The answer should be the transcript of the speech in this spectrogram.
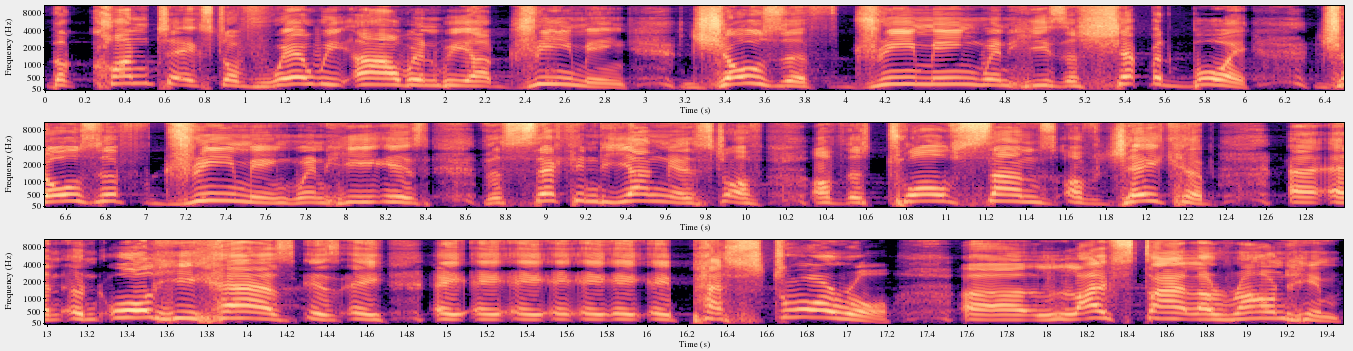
the context of where we are when we are dreaming, Joseph dreaming when he's a shepherd boy, Joseph dreaming when he is the second youngest of, of the 12 sons of Jacob, uh, and, and all he has is a, a, a, a, a, a pastoral uh, lifestyle around him.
